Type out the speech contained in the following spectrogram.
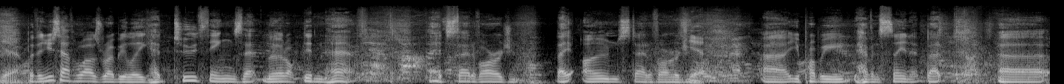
Yeah. But the New South Wales Rugby League had two things that Murdoch didn't have. they had State of Origin. They owned State of Origin. Yeah. Uh, you probably haven't seen it, but uh,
